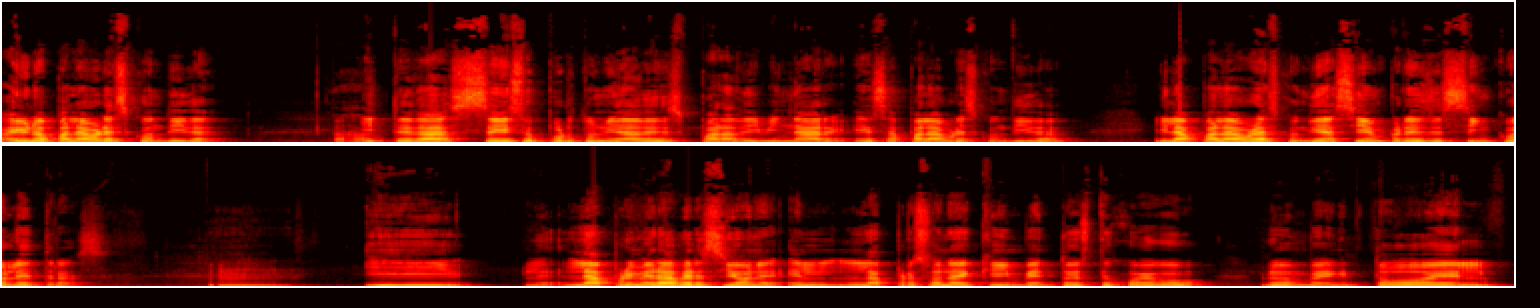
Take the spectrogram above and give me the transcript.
hay una palabra escondida y te da seis oportunidades para adivinar esa palabra escondida y la palabra escondida siempre es de cinco letras. Mm. Y la primera versión, la persona que inventó este juego lo inventó el,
